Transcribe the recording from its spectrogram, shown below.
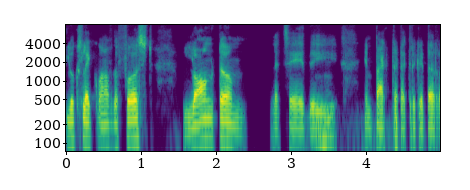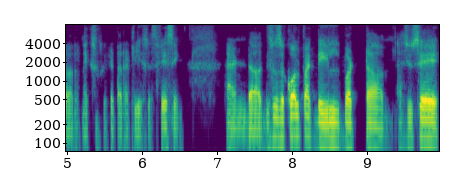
looks like one of the first long term, let's say, the impact that a cricketer or an ex cricketer at least is facing. And uh, this was a call callback deal, but um, as you say,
